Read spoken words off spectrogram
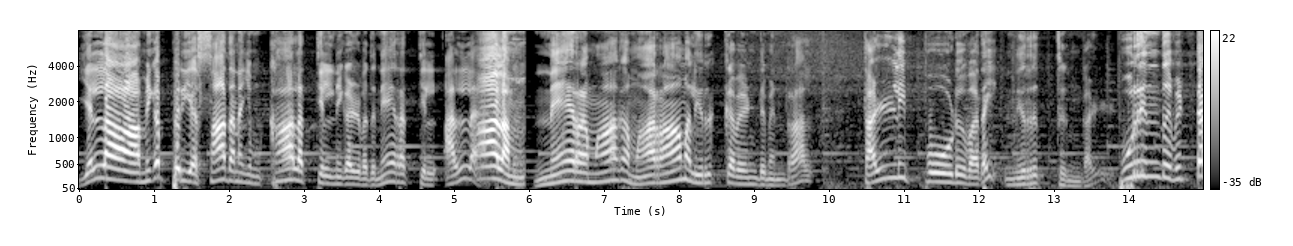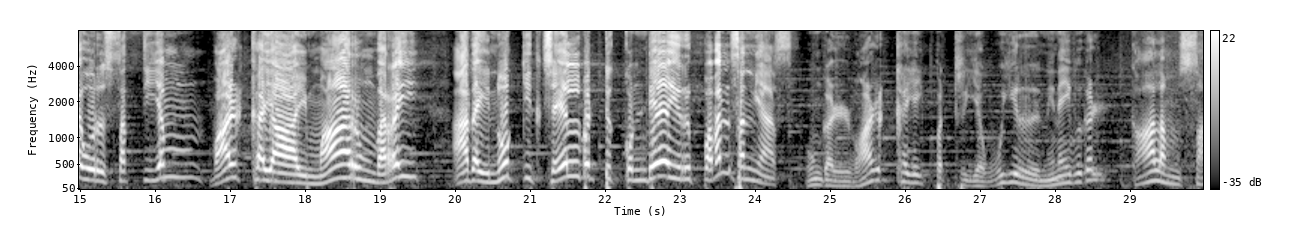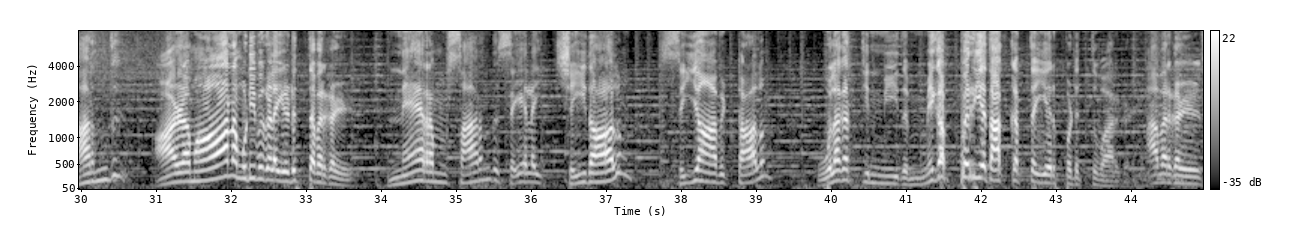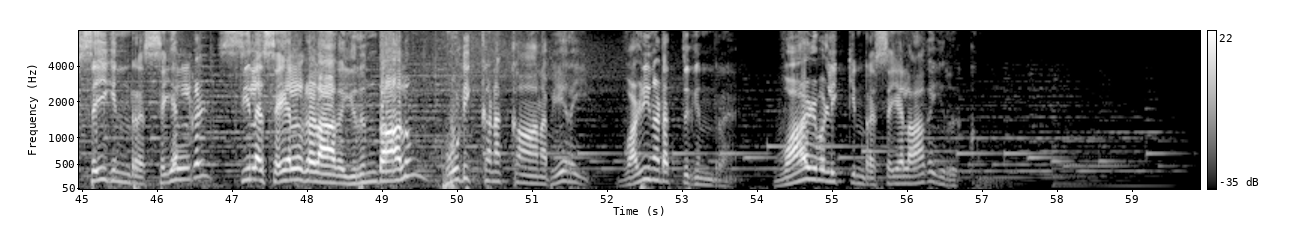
எல்லா மிகப்பெரிய சாதனையும் காலத்தில் நிகழ்வது நேரத்தில் அல்ல. காலம் நேரமாக மாறாமல் இருக்க வேண்டுமென்றால் தள்ளி போடுவதை நிறுத்துங்கள். புரிந்துவிட்ட ஒரு சத்தியம் வாழ்க்கையாய் மாறும் வரை அதை நோக்கி செயல்பட்டு கொண்டே இருப்பவன் சந்நியாஸ் உங்கள் வாழ்க்கையை பற்றிய உயிர் நினைவுகள் காலம் சார்ந்து ஆழமான முடிவுகளை எடுத்தவர்கள் நேரம் சார்ந்து செயலை செய்தாலும் செய்யாவிட்டாலும் உலகத்தின் மீது மிகப்பெரிய தாக்கத்தை ஏற்படுத்துவார்கள். அவர்கள் செய்கின்ற செயல்கள் சில செயல்களாக இருந்தாலும் கோடிக்கணக்கான பேரை வழிநடத்துகின்ற வாழ்வளிக்கின்ற செயலாக இருக்கும்.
